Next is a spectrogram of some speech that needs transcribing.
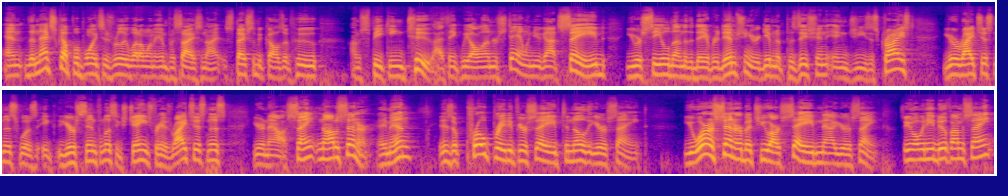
And the next couple of points is really what I want to emphasize tonight, especially because of who I'm speaking to. I think we all understand when you got saved, you were sealed unto the day of redemption. You were given a position in Jesus Christ. Your righteousness was your sinfulness exchanged for his righteousness. You're now a saint, not a sinner. Amen? It is appropriate if you're saved to know that you're a saint. You were a sinner, but you are saved, now you're a saint. So, you know what we need to do if I'm a saint? You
